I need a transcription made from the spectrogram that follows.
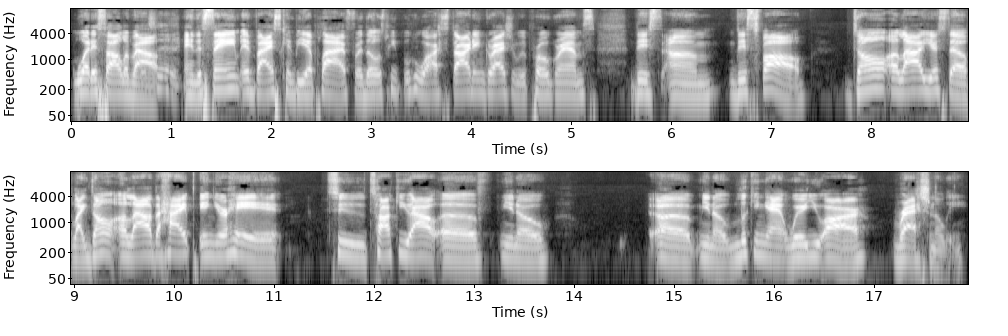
what it's all about. It. and the same advice can be applied for those people who are starting graduate programs this um this fall. Don't allow yourself like don't allow the hype in your head to talk you out of you know uh, you know, looking at where you are rationally.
